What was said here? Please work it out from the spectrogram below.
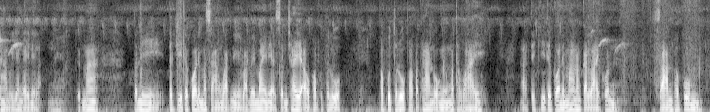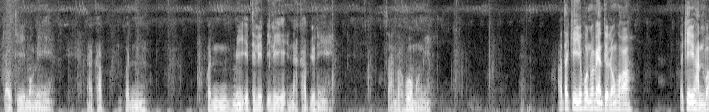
น้ำหรือยังไงนี่แหละเกิดมาตอนนี้ตะกี้ตะกอนเนี่ยมาสร้างวัดนี่วัดใหม่ๆเนี่ยสมชัยเอาพระพุทธรูปพระพุทธรูปพระประธานองค์หนึ่งมาถวายตะกี้ตะกอนเนี่ยมานำกันหลายคนสารพระพุ่ม จ้าทีหมองนีนะครับเพิ่นเพิ่นมีอิทธิฤทธิ์อิหลีนะครับ อยู่นี่สารพระพุ่มองนี้เอาตะกี้อยู่พุ่นมาแมนตื่นหลวงพอตะกี้อยู่หันบ่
